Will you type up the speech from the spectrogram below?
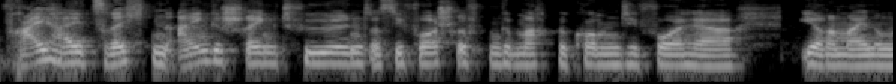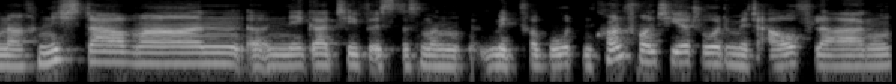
Freiheitsrechten eingeschränkt fühlen, dass sie Vorschriften gemacht bekommen, die vorher ihrer Meinung nach nicht da waren. Äh, negativ ist, dass man mit Verboten konfrontiert wurde, mit Auflagen,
